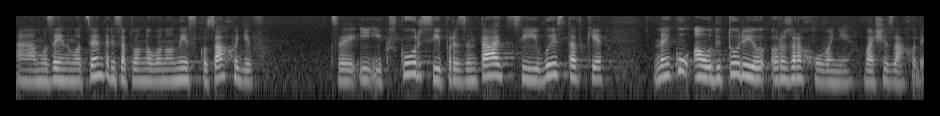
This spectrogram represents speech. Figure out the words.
е, музейному центрі заплановано низку заходів. Це і екскурсії, і презентації, і виставки. На яку аудиторію розраховані ваші заходи?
